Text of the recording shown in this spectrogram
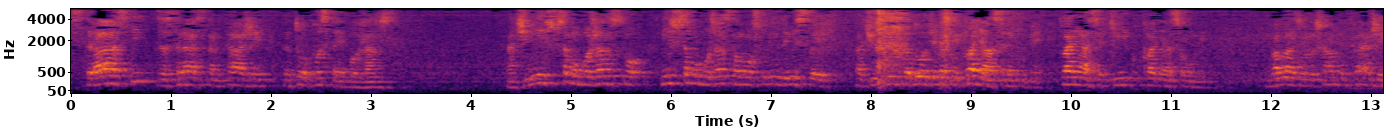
strasti, za strast nam kaže da to postaje božanstvo. Znači nisu samo božanstvo, nisu samo božanstvo ono što ljudi misle, znači kad dođe neki klanja se nekome, klanja se kiku, klanja se umi. Allah je lašanu kaže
